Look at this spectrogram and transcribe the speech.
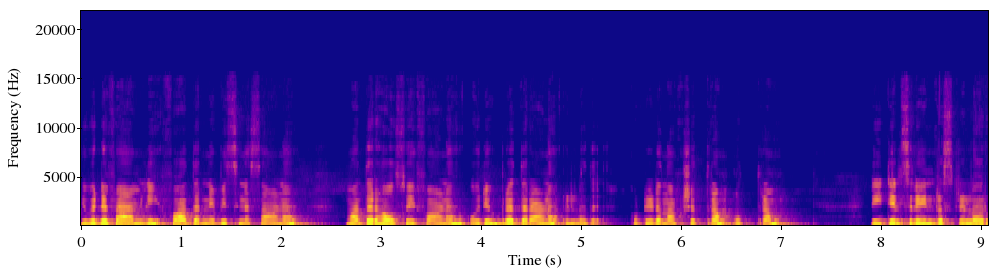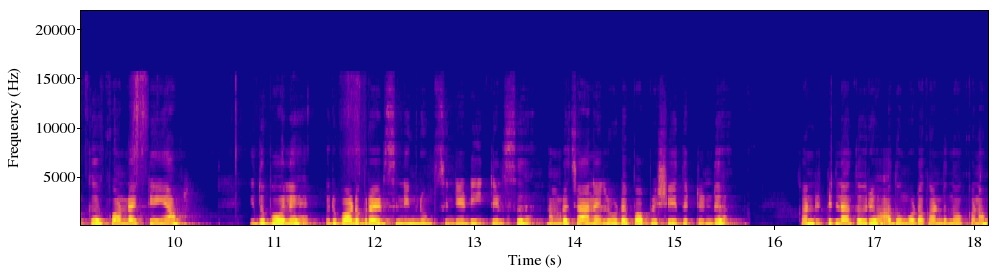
ഇവരുടെ ഫാമിലി ഫാദറിന്റെ ബിസിനസ്സാണ്. മദർ ഹൗസ് വൈഫാണ്. ഒരു ബ്രദറാണ് ഉള്ളത്. കുട്ടിയുടെ നക്ഷത്രം ഉത്രം. ഡീറ്റെയിൽസിൽ ഇൻട്രസ്റ്റ് ഉള്ളവർക്ക് കോൺടാക്റ്റ് ചെയ്യാം. ഇതുപോലെ ഒരുപാട് ബ്രൈഡ്സിന്റെയും ഗ്രൂംസിന്റെയും ഡീറ്റെയിൽസ് നമ്മുടെ ചാനലിലൂടെ പബ്ലിഷ് ചെയ്തിട്ടുണ്ട്. കണ്ടിട്ടില്ലാത്തവർ അതും കൂടെ കണ്ടു നോക്കണം.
